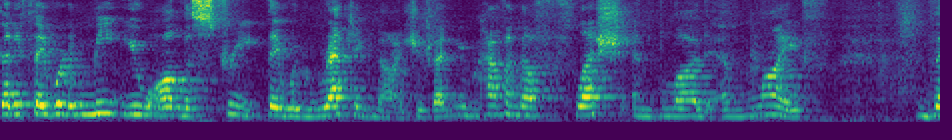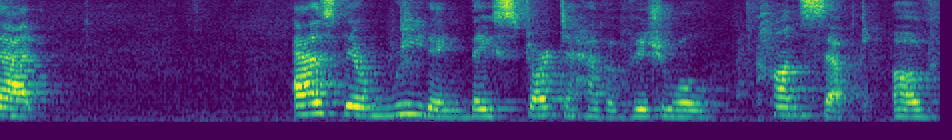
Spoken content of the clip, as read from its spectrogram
that if they were to meet you on the street, they would recognize you, that you have enough flesh and blood and life that as they're reading, they start to have a visual concept of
